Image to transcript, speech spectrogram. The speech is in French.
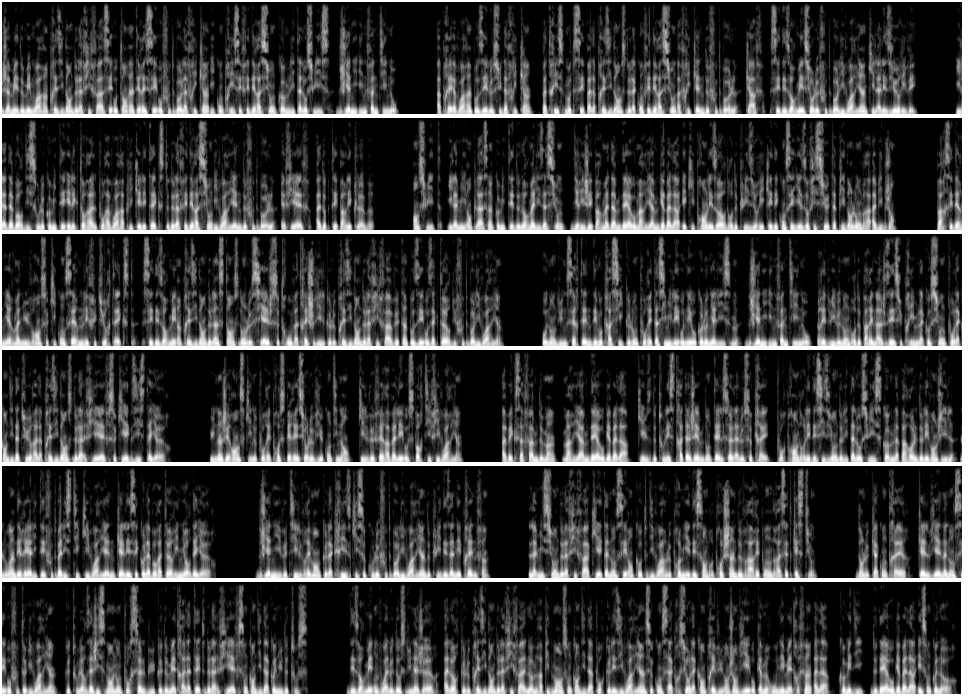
jamais de mémoire un président de la FIFA s'est autant intéressé au football africain y compris ses fédérations comme l'Italo-Suisse, Gianni Infantino. Après avoir imposé le Sud-Africain, Patrice Motsepe à la présidence de la Confédération africaine de football, CAF, c'est désormais sur le football ivoirien qu'il a les yeux rivés. Il a d'abord dissous le comité électoral pour avoir appliqué les textes de la Fédération ivoirienne de football, FIF, adoptés par les clubs. Ensuite, il a mis en place un comité de normalisation, dirigé par Madame Deao Mariam Gabala et qui prend les ordres depuis Zurich et des conseillers officieux tapis dans l'ombre à Abidjan. Par ces dernières manœuvres en ce qui concerne les futurs textes, c'est désormais un président de l'instance dont le siège se trouve à Trècheville que le président de la FIFA veut imposer aux acteurs du football ivoirien. Au nom d'une certaine démocratie que l'on pourrait assimiler au néocolonialisme, Gianni Infantino réduit le nombre de parrainages et supprime la caution pour la candidature à la présidence de la FIF ce qui existe ailleurs. Une ingérence qui ne pourrait prospérer sur le vieux continent, qu'il veut faire avaler aux sportifs ivoiriens avec sa femme de main, Mariam Deao Gabala, qui use de tous les stratagèmes dont elle seule a le secret, pour prendre les décisions de l'Italo-Suisse comme la parole de l'Évangile, loin des réalités footballistiques ivoiriennes qu'elle et ses collaborateurs ignorent d'ailleurs. Gianni veut-il vraiment que la crise qui secoue le football ivoirien depuis des années prenne fin? La mission de la FIFA qui est annoncée en Côte d'Ivoire le 1er décembre prochain devra répondre à cette question. Dans le cas contraire, qu'elles viennent annoncer au foot ivoirien, que tous leurs agissements n'ont pour seul but que de mettre à la tête de la FIF son candidat connu de tous. Désormais on voit le dos du nageur, alors que le président de la FIFA nomme rapidement son candidat pour que les Ivoiriens se consacrent sur la camp prévue en janvier au Cameroun et mettre fin à la comédie de Deao Gabala et son Connor.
